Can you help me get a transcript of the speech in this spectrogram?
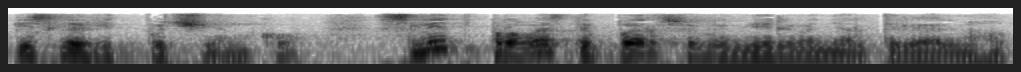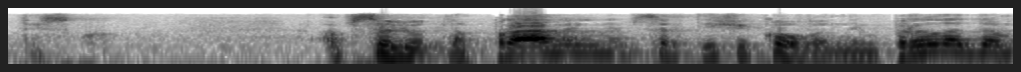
після відпочинку слід провести перше вимірювання артеріального тиску. Абсолютно правильним, сертифікованим приладом,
